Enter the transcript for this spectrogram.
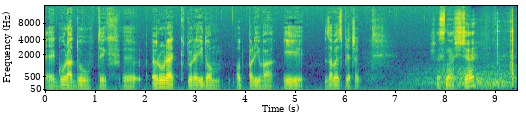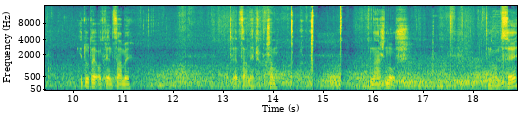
e, góra, dół tych e, rurek, które idą od paliwa i zabezpieczeń. 16 i tutaj odkręcamy odkręcamy, przepraszam nasz nóż tnący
